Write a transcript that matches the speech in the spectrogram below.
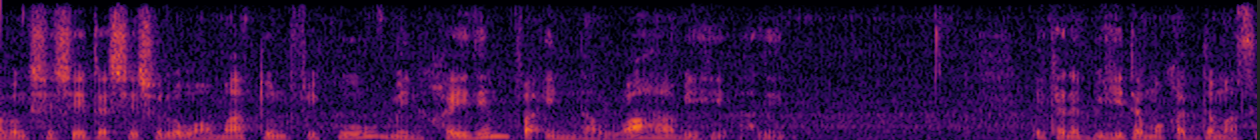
এবং শেষে এটা শেষ হলো ওয়ামাতুন ফিকু মিন খৈরিন ফা ইন্নাল্লাহ বিহি আলিম এখানে বিহিটা মোকদ্দম আছে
